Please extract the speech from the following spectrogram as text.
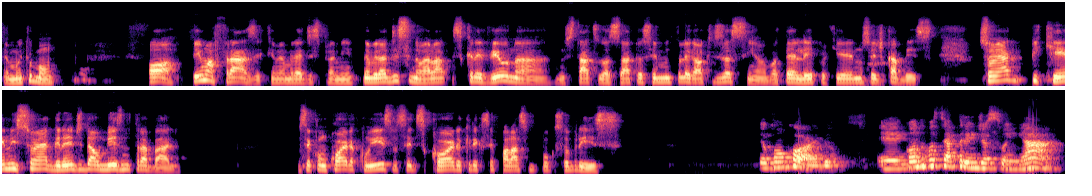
É muito bom. Ó, tem uma frase que minha mulher disse para mim, na verdade disse não, ela escreveu na, no status do WhatsApp, eu sei muito legal, que diz assim, ó, vou até ler porque não sei de cabeça. Sonhar pequeno e sonhar grande dá o mesmo trabalho. Você concorda com isso? Você discorda? Eu queria que você falasse um pouco sobre isso. Eu concordo. É, quando você aprende a sonhar,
